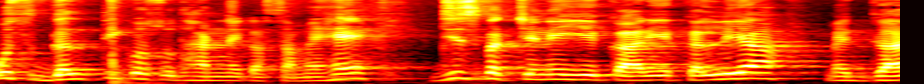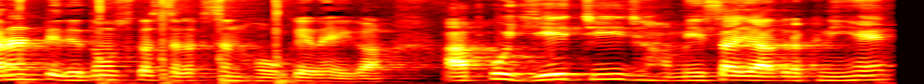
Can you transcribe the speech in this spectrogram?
उस गलती को सुधारने का समय है। जिस बच्चे ने ये कार्य कर लिया, मैं गारंटी देता हूँ उसका सिलेक्शन होके रहेगा। आपको ये चीज़ हमेशा याद रखनी है,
